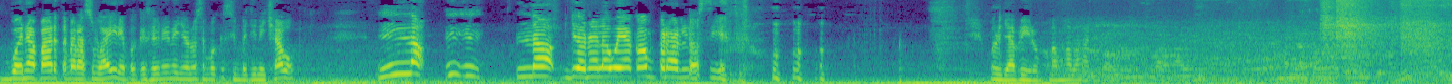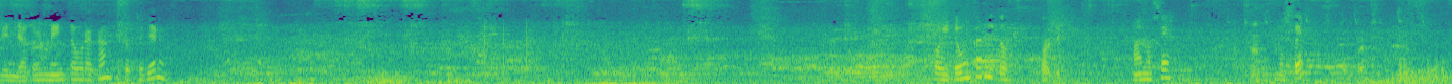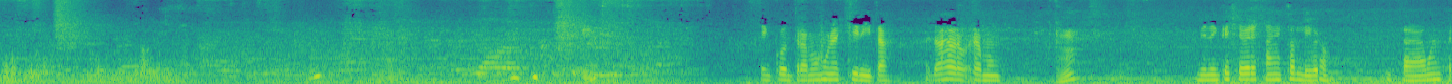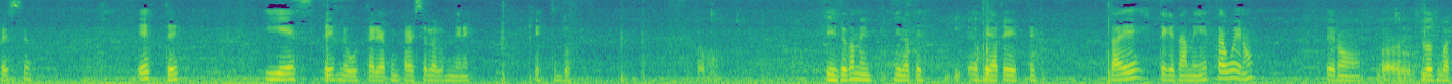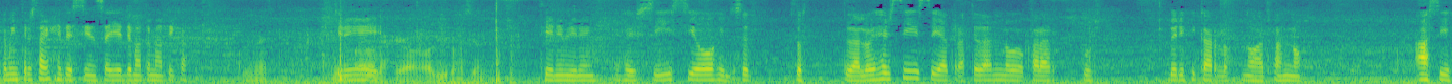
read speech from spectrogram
buena parte para su aire, porque ese nene yo no sé por qué siempre tiene chavo. No, mm, mm, no, yo no lo voy a comprar, lo siento. bueno, ya abrieron, vamos a bajar. Ya tormenta, huracán, esto está lleno. ¿Cogiste un carrito? ¿Para qué? Ah, no sé. No sé. Encontramos una esquinita, ¿verdad, Ramón? ¿Mm? Miren qué chévere están estos libros. Están a buen precio. Este y este me gustaría comprárselo a los nenes. Estos dos. Y este también, mírate, fíjate este. Está este que también está bueno, pero Claro. los demás que me interesan es de ciencia y el de matemáticas. Tiene. Tiene- Ah, a. Tiene, miren, ejercicios, entonces los- te dan los ejercicios y atrás te dan lo para tú verificarlos. No, atrás no. Ah, sí.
